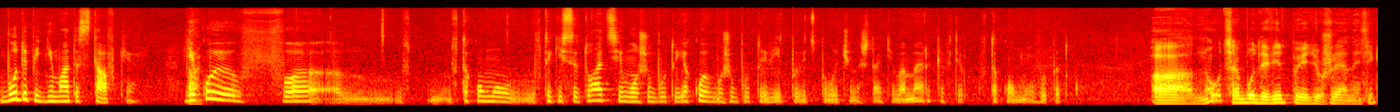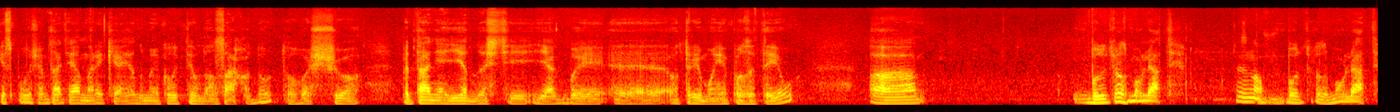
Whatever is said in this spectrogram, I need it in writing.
буде піднімати ставки. Так. Якою в, в, такому, в такій ситуації може бути, якою може бути відповідь Сполучених Штатів Америки в, в такому випадку? А, ну, це буде відповідь уже не тільки Сполучених Штатів Америки, а я думаю, колективного заходу, того що питання єдності якби е, отримує позитив, а будуть розмовляти. Знов. Будуть розмовляти.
